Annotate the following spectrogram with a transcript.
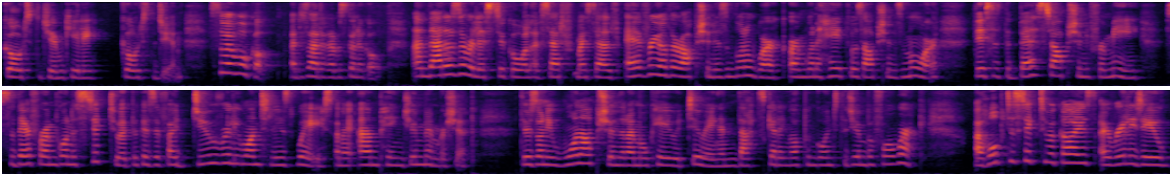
go to the gym, Keely. Go to the gym. So I woke up. I decided I was going to go. And that is a realistic goal I've set for myself. Every other option isn't going to work or I'm going to hate those options more. This is the best option for me. So therefore, I'm going to stick to it because if I do really want to lose weight and I am paying gym membership, there's only one option that I'm okay with doing, and that's getting up and going to the gym before work. I hope to stick to it, guys. I really do.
